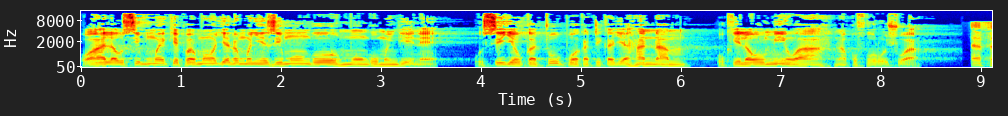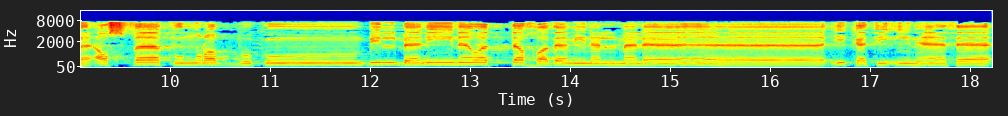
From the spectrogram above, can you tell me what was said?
Wala usimweke pamoja na Mwenyezi Mungu Mungu mwingine. Usije ukatupwa katika Jahannam ukilaumiwa na kufurushwa. أفأصفاكم ربكم بالبنين واتخذ من الملائكة إناثا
